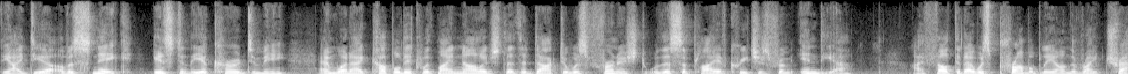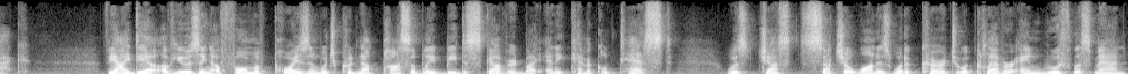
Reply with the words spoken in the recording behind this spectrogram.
The idea of a snake instantly occurred to me, and when I coupled it with my knowledge that the doctor was furnished with a supply of creatures from India, I felt that I was probably on the right track. The idea of using a form of poison which could not possibly be discovered by any chemical test was just such a one as would occur to a clever and ruthless man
